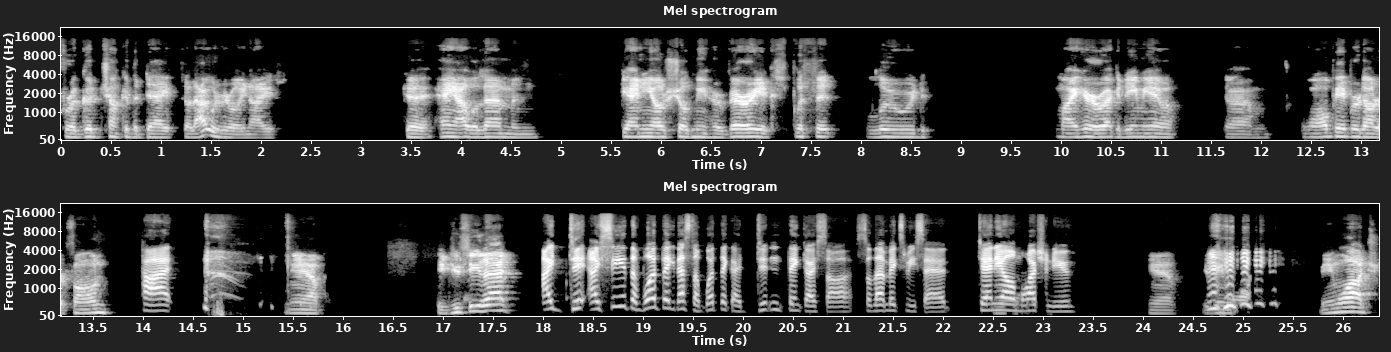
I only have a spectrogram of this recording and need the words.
for a good chunk of the day so that was really nice to hang out with them and danielle showed me her very explicit lewd my hero academia um, wallpapered on her phone hot yeah. Did you see that? I did. I see the one thing. That's the one thing I didn't think I saw. So that makes me sad. Danielle, yeah. I'm watching you. Yeah, you're being, watched. being watched.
